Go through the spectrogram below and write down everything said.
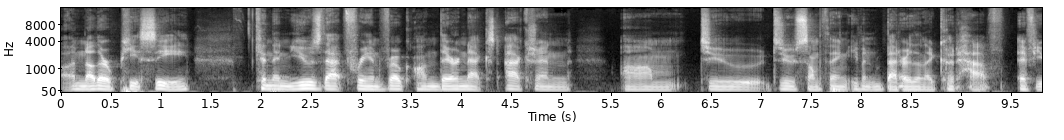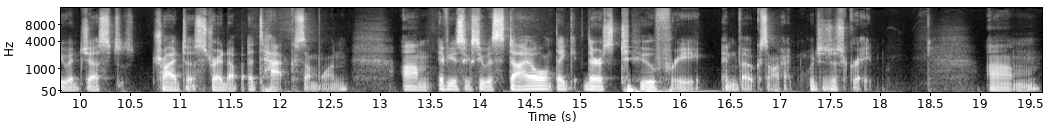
another PC, can then use that free invoke on their next action um, to do something even better than they could have if you had just tried to straight up attack someone. Um, if you succeed with style, they, there's two free invokes on it, which is just great. Um,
